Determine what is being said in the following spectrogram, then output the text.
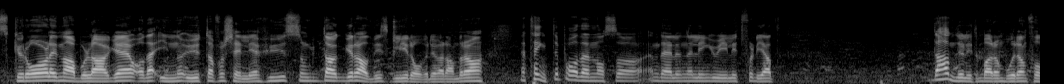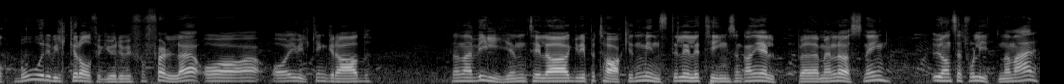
skrål i nabolaget, og det er inn og ut av forskjellige hus som gradvis glir over i hverandre. Og jeg tenkte på den også en del under Lingui, litt fordi at det handler jo litt bare om hvordan folk bor, hvilke rollefigurer vi får følge, og, og i hvilken grad denne viljen til å gripe tak i den minste lille ting som kan hjelpe med en løsning, uansett hvor liten den er,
